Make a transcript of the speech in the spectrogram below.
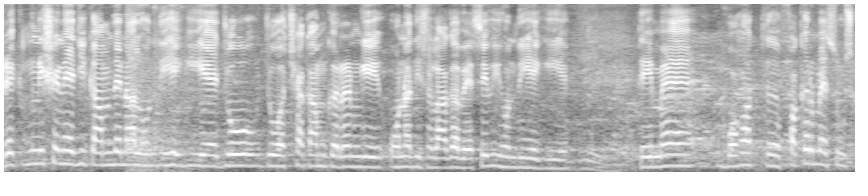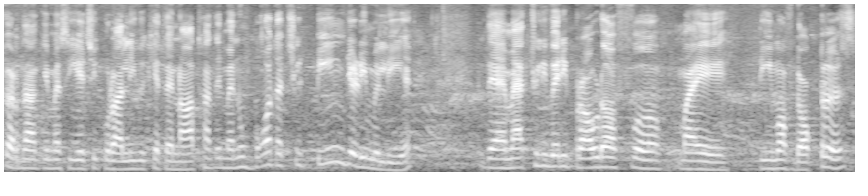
ਰੈਕਗਨੀਸ਼ਨ ਹੈ ਜੀ, ਕੰਮ ਦੇ ਨਾਲ ਹੁੰਦੀ ਹੈਗੀ ਹੈ, ਜੋ ਜੋ ਅੱਛਾ ਕੰਮ ਕਰਨਗੇ, ਉਹਨਾਂ ਦੀ ਸ਼ਲਾਘਾ ਵੈਸੇ ਵੀ ਹੁੰਦੀ ਹੈਗੀ ਹੈ। ਤੇ ਮੈਂ ਬਹੁਤ ਫਖਰ ਮਹਿਸੂਸ ਕਰਦਾ ਕਿ ਮੈਂ ਸੀਐਚਸੀ ਕੁਰਾਲੀ ਵਿਖੇ ਤੈਨਾਤ ਹਾਂ ਤੇ ਮੈਨੂੰ ਬਹੁਤ ਅੱਛੀ ਟੀਮ ਜਿਹੜੀ ਮਿਲੀ ਹੈ। ਤੇ I am actually very proud of my team of doctors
